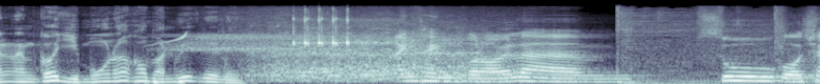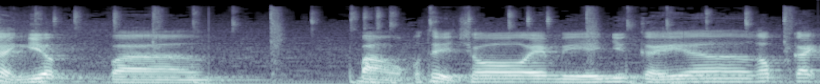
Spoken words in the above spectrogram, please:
anh anh có gì muốn nói không? Anh biết đi đi. Anh thành có nói là su có trải nghiệm và bảo có thể cho em ấy những cái ờ, góc cạnh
